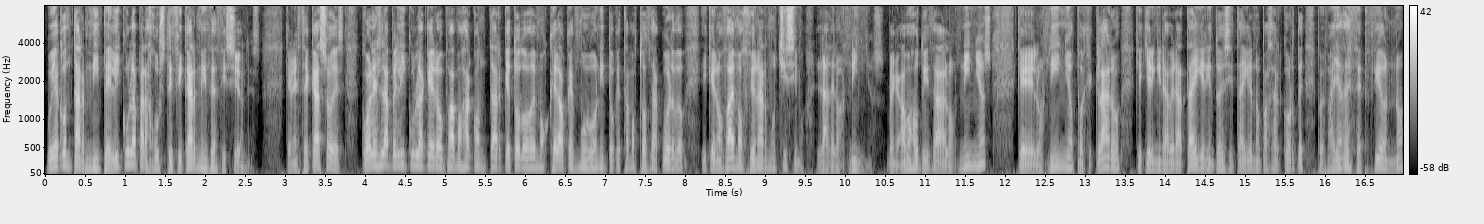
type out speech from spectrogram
voy a contar mi película para justificar mis decisiones. Que en este caso es, ¿cuál es la película que nos vamos a contar que todos hemos quedado que es muy bonito, que estamos todos de acuerdo y que nos va a emocionar muchísimo? La de los niños. Venga, vamos a utilizar a los niños, que los niños, pues que claro, que quieren ir a ver a Tiger y entonces si Tiger no pasa el corte, pues vaya decepción, ¿no?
